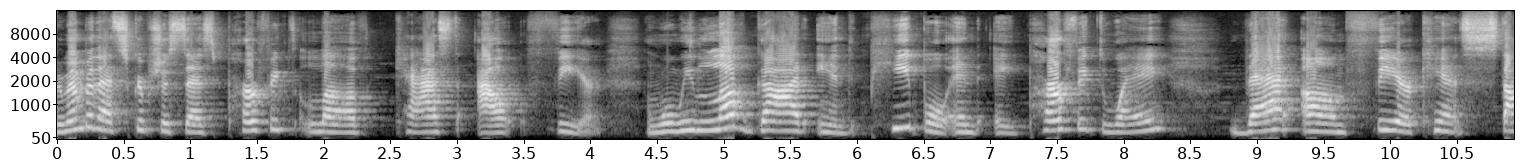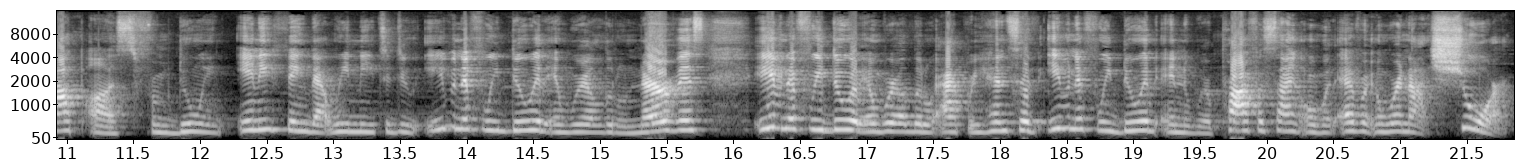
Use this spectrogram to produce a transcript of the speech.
Remember that scripture says, perfect love cast out fear. And when we love God and people in a perfect way, that um, fear can't stop us from doing anything that we need to do. Even if we do it and we're a little nervous, even if we do it and we're a little apprehensive, even if we do it and we're prophesying or whatever and we're not sure,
